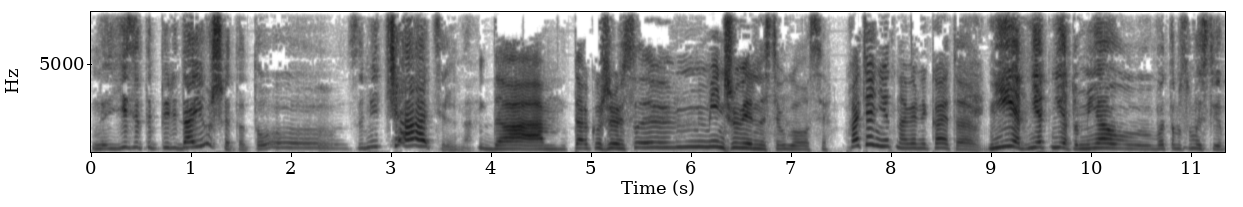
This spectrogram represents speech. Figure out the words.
Если ты передаешь это, то замечательно. Да, так уже э, меньше уверенности в голосе. Хотя нет, наверняка это... Нет, нет, нет, у меня в этом смысле,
